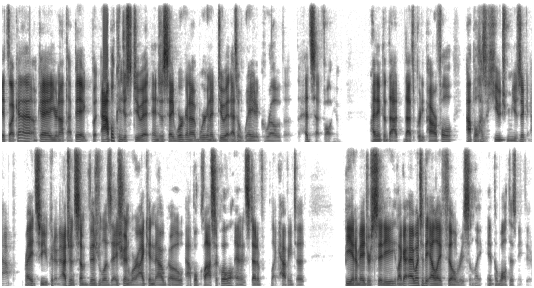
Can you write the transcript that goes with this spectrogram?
It's like, eh, okay, you're not that big, but Apple can just do it and just say we're gonna we're gonna do it as a way to grow the, the headset volume. I think that that that's pretty powerful. Apple has a huge music app right? So you could imagine some visualization where I can now go Apple Classical, and instead of like having to be in a major city, like I, I went to the LA Phil recently at the Walt Disney Theater.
